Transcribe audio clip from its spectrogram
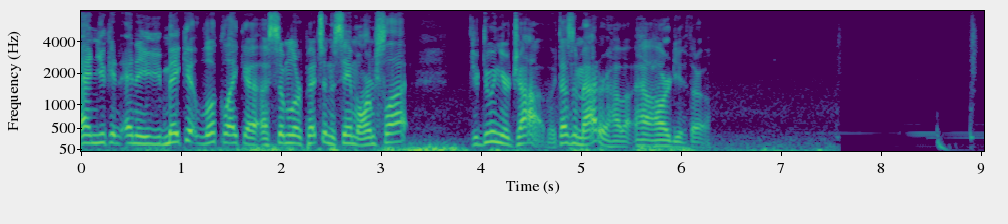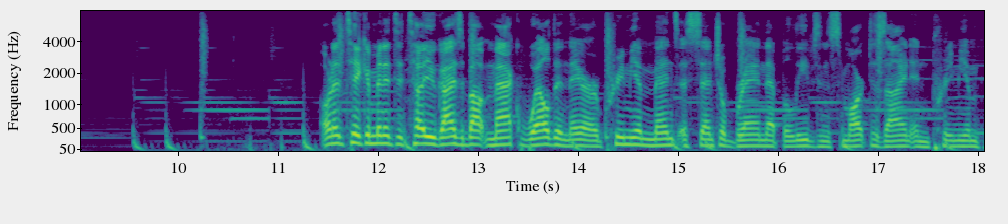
and you can and you make it look like a, a similar pitch in the same arm slot, you're doing your job. It doesn't matter how how hard you throw. I want to take a minute to tell you guys about Mack Weldon. They are a premium men's essential brand that believes in smart design and premium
